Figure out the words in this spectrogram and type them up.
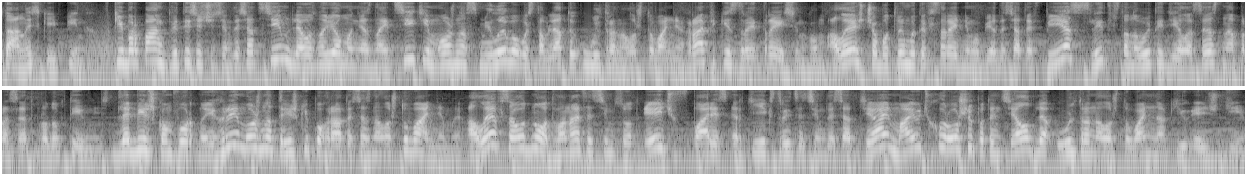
та низький пінг. В Cyberpunk 2077 для ознайомлення з Night City можна сміливо виставляти ультра налаштування графіки з рейтрейсингом, але щоб отримати в середньому 50 FPS, слід встановити DLSS на пресет продуктивність. Для більш комфортної гри можна трішки погратися з налаштуваннями, але все одно 12700H в парі з RTX 3070 Ti мають хороший потенціал для ультра налаштувань на QHD.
